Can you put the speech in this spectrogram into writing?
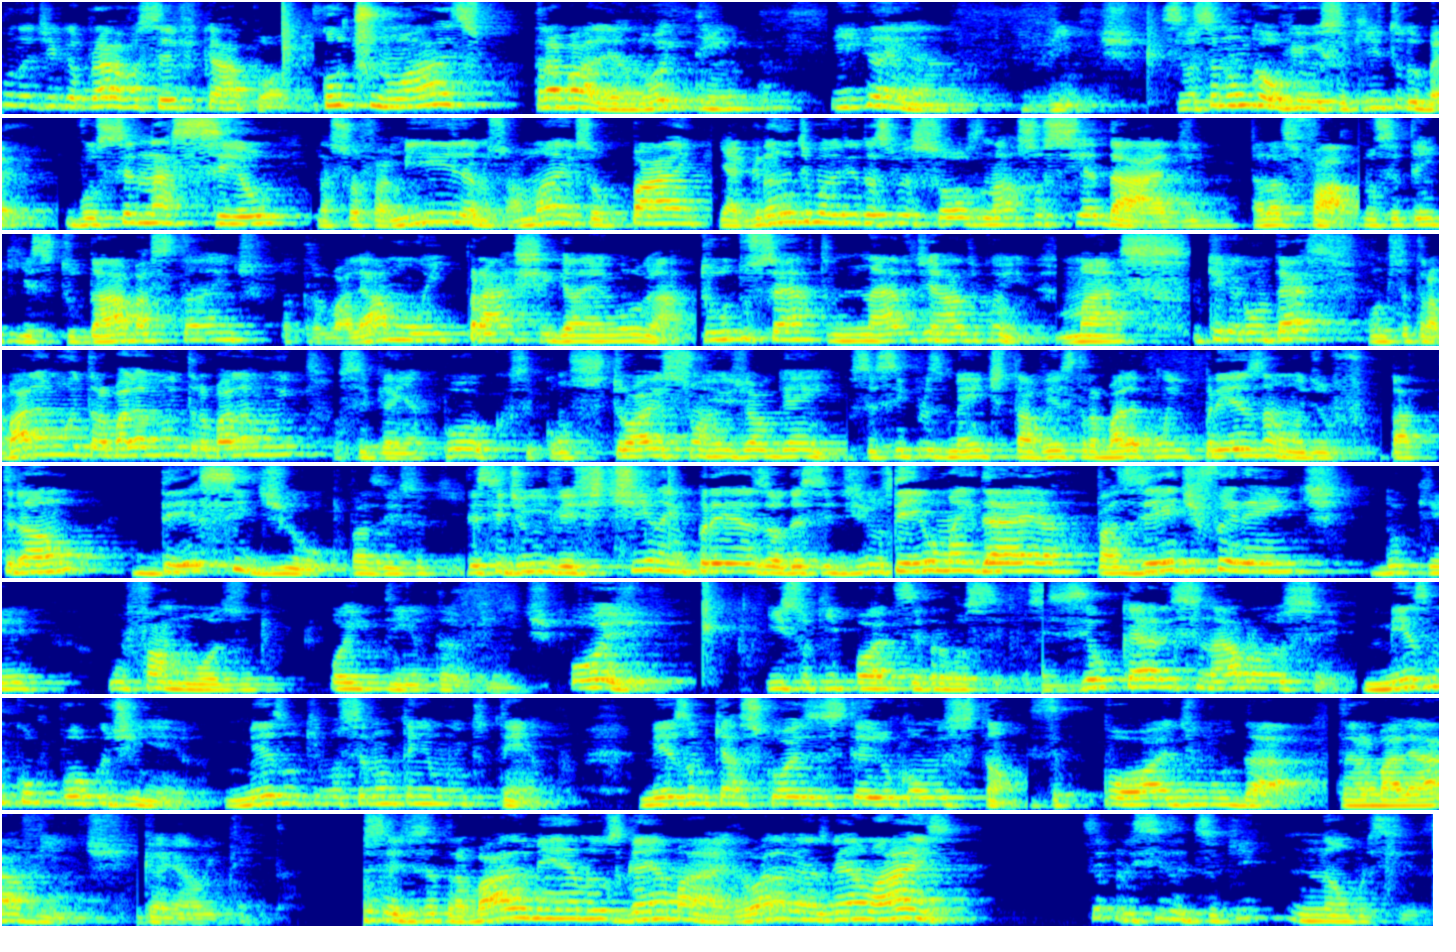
Segunda dica para você ficar pobre: continuar trabalhando 80 e ganhando 20. Se você nunca ouviu isso aqui, tudo bem. Você nasceu na sua família, na sua mãe, no seu pai, e a grande maioria das pessoas na sociedade, elas falam: você tem que estudar bastante, trabalhar muito, para chegar em algum lugar. Tudo certo, nada de errado com isso. Mas o que, que acontece? Quando você trabalha muito, trabalha muito, trabalha muito, você ganha pouco, você constrói sonhos de alguém. Você simplesmente talvez trabalha para uma empresa onde o patrão decidiu fazer isso aqui. Decidiu investir na empresa ou decidiu ter uma ideia, fazer diferente do que o famoso 80-20. Hoje, isso aqui pode ser para você. Mas eu quero ensinar para você, mesmo com pouco dinheiro, mesmo que você não tenha muito tempo, mesmo que as coisas estejam como estão, você pode mudar, trabalhar 20, ganhar 80. Ou seja, você trabalha menos, ganha mais, trabalha menos, ganha mais. Você precisa disso aqui? Não precisa.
